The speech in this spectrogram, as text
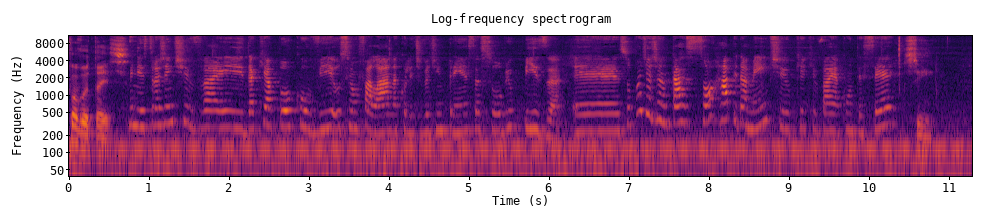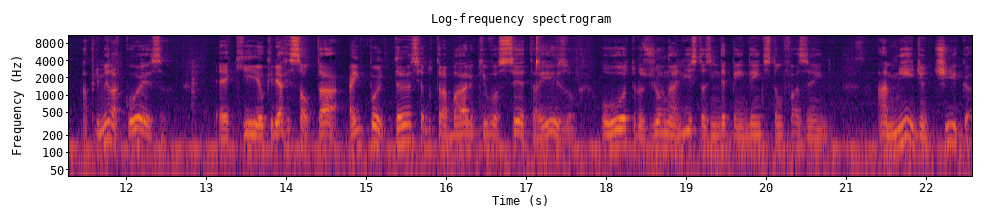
Por favor, Thaís. Ministro, a gente vai daqui a pouco ouvir o senhor falar na coletiva de imprensa sobre o PISA. É, o senhor pode adiantar só rapidamente o que, que vai acontecer? Sim. A primeira coisa é que eu queria ressaltar a importância do trabalho que você, Thaís, ou outros jornalistas independentes estão fazendo. A mídia antiga,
